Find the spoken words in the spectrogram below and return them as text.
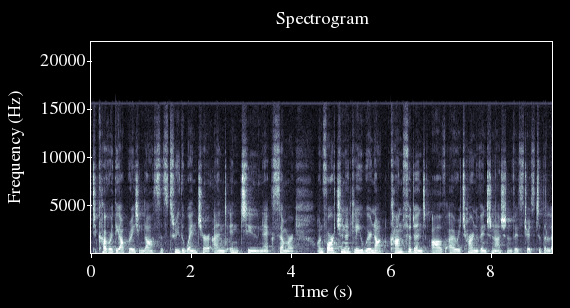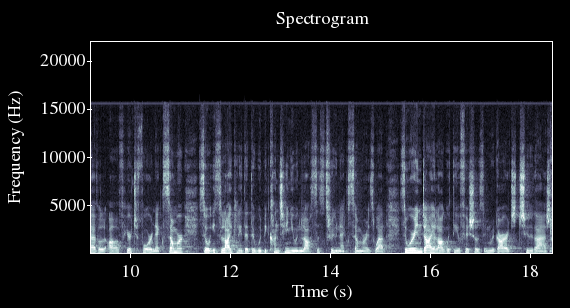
to cover the operating losses through the winter and into next summer. Unfortunately, we're not confident of a return of international visitors to the level of heretofore next summer, so it's likely that there would be continuing losses through next summer as well. So we're in dialogue with the officials in regard to that.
